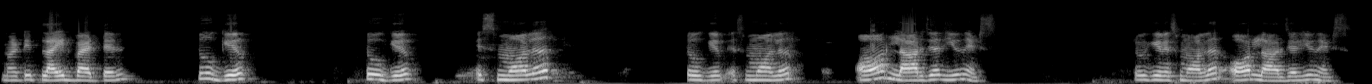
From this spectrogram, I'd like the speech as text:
multiplied by 10 to give to give smaller to give smaller or larger units. To give smaller or larger units.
